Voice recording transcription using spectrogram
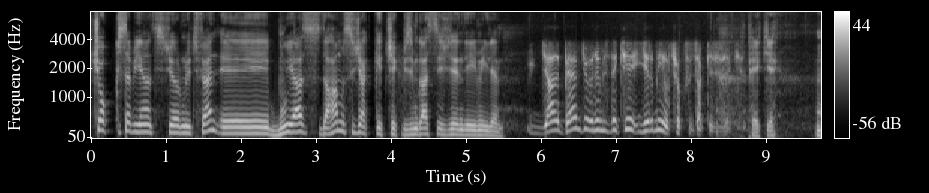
Çok kısa bir yanıt istiyorum lütfen. Ee, bu yaz daha mı sıcak geçecek bizim gazetecilerin deyimiyle? Yani bence önümüzdeki 20 yıl çok sıcak geçecek. Peki.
